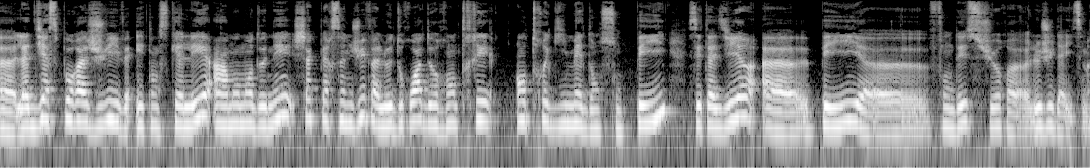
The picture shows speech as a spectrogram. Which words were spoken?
euh, la diaspora juive étant ce qu'elle est, à un moment donné, chaque personne juive a le droit de rentrer entre guillemets dans son pays, c'est-à-dire euh, pays euh, fondé sur le judaïsme.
